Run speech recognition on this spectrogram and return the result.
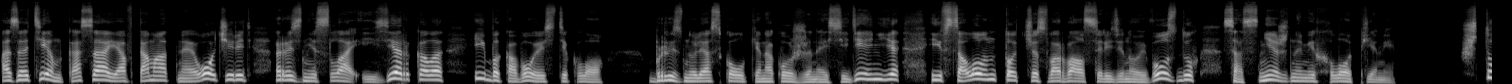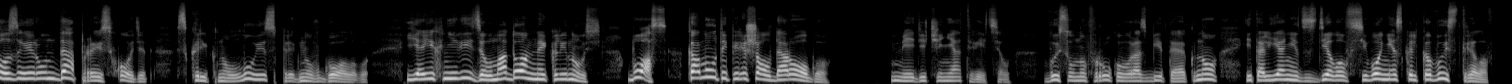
а затем косая автоматная очередь разнесла и зеркало, и боковое стекло. Брызнули осколки на кожаное сиденье, и в салон тотчас ворвался ледяной воздух со снежными хлопьями. «Что за ерунда происходит?» — скрикнул Луис, пригнув голову. «Я их не видел, Мадонной клянусь! Босс, кому ты перешел дорогу?» Медичи не ответил. Высунув руку в разбитое окно, итальянец сделал всего несколько выстрелов,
